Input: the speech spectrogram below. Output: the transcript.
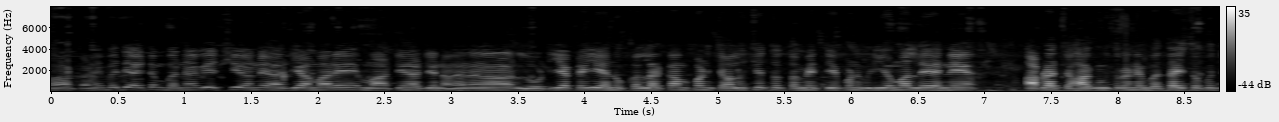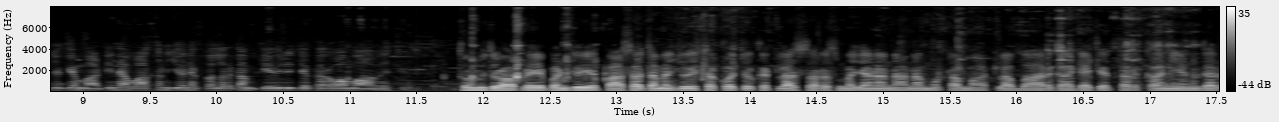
હા ઘણી બધી આઈટમ બનાવીએ છીએ અને આજે અમારે માટીના જે નાના નાના લોટિયા કહીએ એનું કલર કામ પણ ચાલુ છે તો તમે તે પણ વિડીયોમાં લે અને આપણા ચાહક મિત્રોને બતાવી શકો છો કે માટીના વાસણ છે અને કલરકામ કેવી રીતે કરવામાં આવે છે. તો મિત્રો આપણે એ પણ જોઈએ. પાછા તમે જોઈ શકો છો કેટલા સરસ મજાના નાના મોટા માટલા બહાર કાઢ્યા છે. તડકાની અંદર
